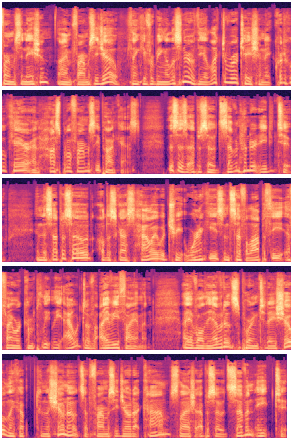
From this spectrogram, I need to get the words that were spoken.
up, Pharmacy Nation? I'm Pharmacy Joe. Thank you for being a listener of the Elective Rotation, a critical care and hospital pharmacy podcast. This is episode 782. In this episode, I'll discuss how I would treat Wernicke's encephalopathy if I were completely out of IV thiamine. I have all the evidence supporting today's show. Link up in the show notes at pharmacyjoe.com slash episode 782.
